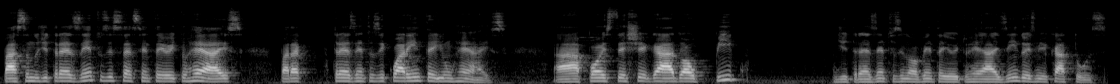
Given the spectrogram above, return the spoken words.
passando de 368 reais para 341 reais. Após ter chegado ao pico de 398 reais em 2014.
